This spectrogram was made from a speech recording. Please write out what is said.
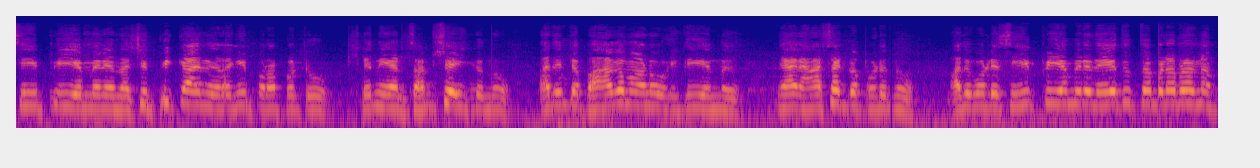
സി പി എമ്മിനെ നശിപ്പിക്കാൻ ഇറങ്ങി പുറപ്പെട്ടു എന്ന് ഞാൻ സംശയിക്കുന്നു. അതിന്റെ ഭാഗമാണോ ഇത് എന്ന് ഞാൻ ആശങ്കപ്പെടുന്നു. അതുകൊണ്ട് സി പി എമ്മിന് നേതൃത്വം ഇടപെടണം.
